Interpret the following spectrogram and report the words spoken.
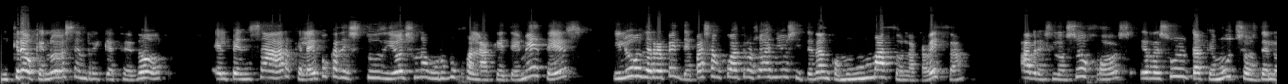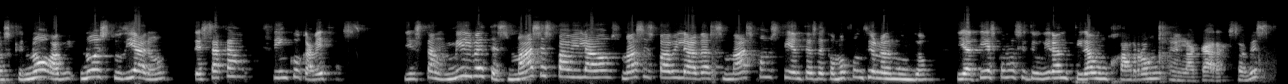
y creo que no es enriquecedor el pensar que la época de estudio es una burbuja en la que te metes y luego de repente pasan cuatro años y te dan como un mazo en la cabeza, abres los ojos y resulta que muchos de los que no, no estudiaron te sacan cinco cabezas y están mil veces más espabilados, más espabiladas, más conscientes de cómo funciona el mundo y a ti es como si te hubieran tirado un jarrón en la cara, ¿sabes?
